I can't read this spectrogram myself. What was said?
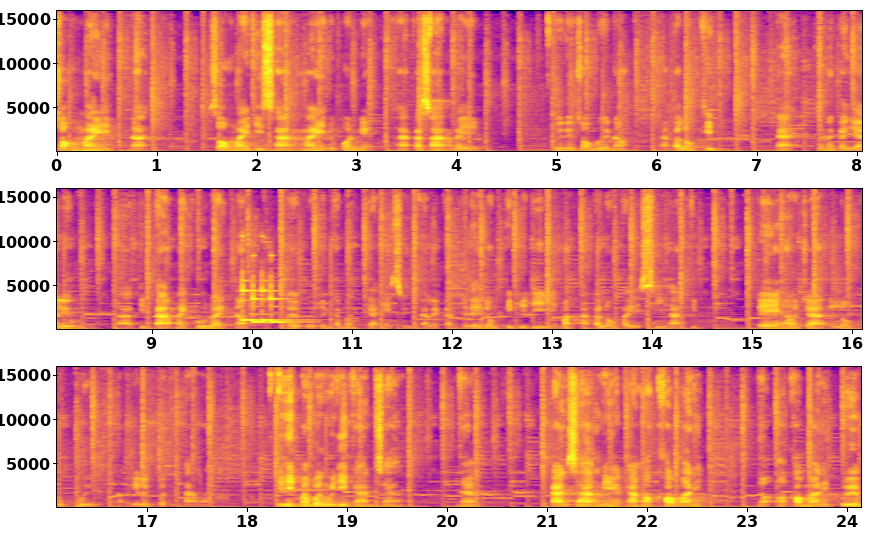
ช่องใหม่นะ ช่องใหม่ที่สร้างใหม่ทุกคนเนี่ยหาก็สร้างได้หมื่นหนึ่งสองหมื่นเนาะหาก็ลงคลิปนะฉะนั้นก็อย่าลืมติดตามให้ครูด้วยเนาะเออเพื่อเป็นกำลังใจให้ซึ่งกันและกันจะได้ลงคลิปดีๆมาหาก็ลงไป4ีหคลิปแต่เราจะลงทุกมือนะอย่าลืมกดติดตามไว้ทีนี้มาเบิ่งวิธีการสร้างนะการสร้างเนี่ยทางเขาเข้ามานี่เนาะเขาเข้ามานี่ปุ๊บ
